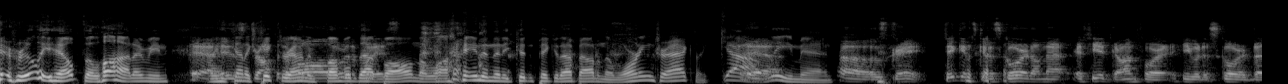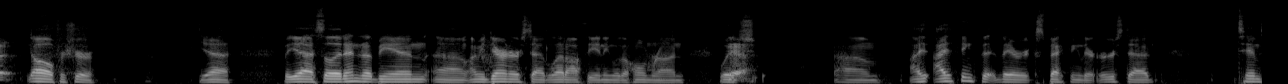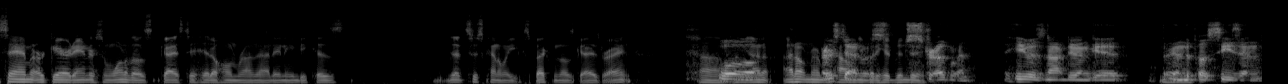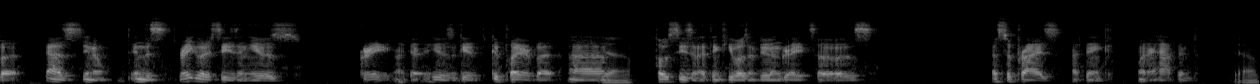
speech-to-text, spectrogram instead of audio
it really helped a lot. I mean, yeah, when he kind of kicked around and ball all over fumbled that place. ball in the line, and then he couldn't pick it up out on the warning track. Like, golly, man. Oh, it was great. Figgins could have scored on that if he had gone for it. He would have scored, but Oh, for sure. Yeah, but yeah, so it ended up being. Um, I mean, Darren Erstad led off the inning with a home run, which um, I I think that they're expecting their Erstad, Tim Salmon, or Garrett Anderson, one of those guys, to hit a home run that inning because that's just kind of what you expect from those guys, right? Um, I, mean, Well, I don't I don't remember how anybody was had been doing. struggling. He was not doing good in the postseason, but as you know, in this regular season, he was great. Like he was a good good player, but uh, yeah. Postseason, I think he wasn't doing great. So it was a surprise, I think, when it happened. Yeah.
